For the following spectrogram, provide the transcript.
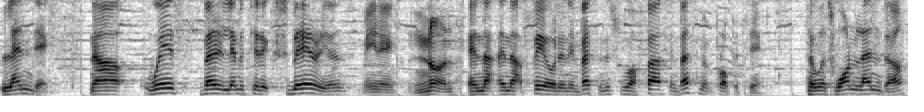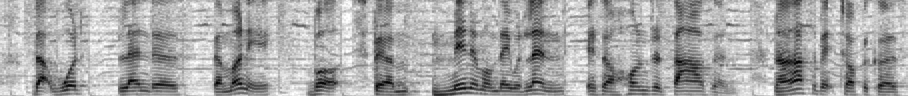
lending. Now, with very limited experience, meaning none, in that, in that field in investing, this was our first investment property. There was one lender that would lend us the money, but the minimum they would lend is a hundred thousand. Now that's a bit tough because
